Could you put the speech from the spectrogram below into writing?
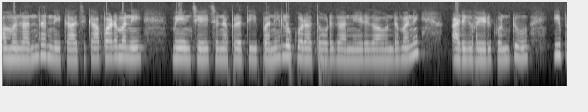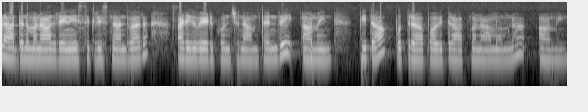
మమ్మల్ని అందరినీ కాచి కాపాడమని మేము చేయుచున్న ప్రతి పనిలో కూడా తోడుగా నీడుగా ఉండమని అడిగి వేడుకుంటూ ఈ ప్రార్థన మన ఆదుడైన యేసుకృష్ణ ద్వారా అడిగి వేడుకొంచున్నాం తండ్రి. ఆమెన్. పిత పుత్ర పవిత్ర ఆత్మనామంన ఆమెన్.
